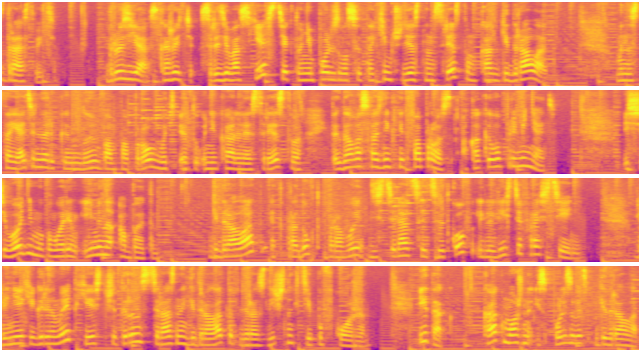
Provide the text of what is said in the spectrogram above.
здравствуйте! Друзья, скажите, среди вас есть те, кто не пользовался таким чудесным средством, как гидролат? Мы настоятельно рекомендуем вам попробовать это уникальное средство, и тогда у вас возникнет вопрос, а как его применять? И сегодня мы поговорим именно об этом. Гидролат – это продукт паровой дистилляции цветков или листьев растений. В линейке GreenMate есть 14 разных гидролатов для различных типов кожи. Итак, как можно использовать гидролат?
